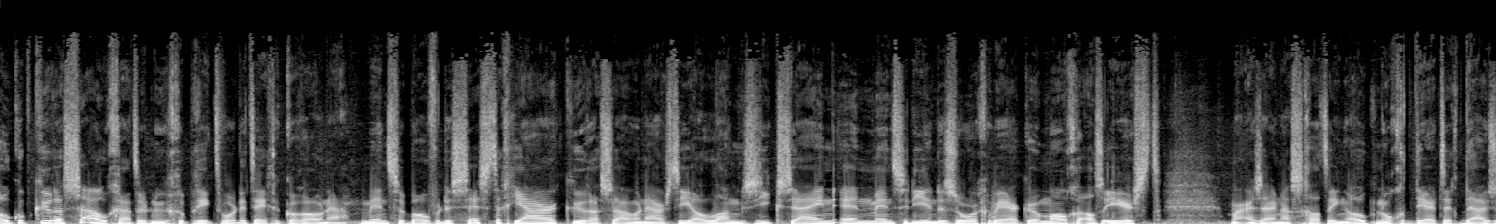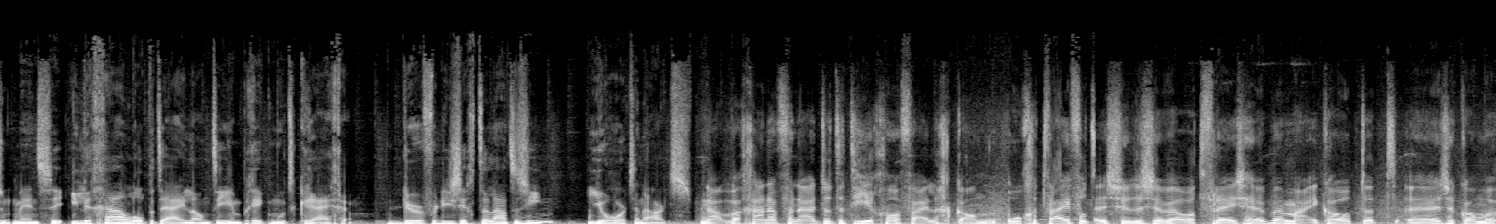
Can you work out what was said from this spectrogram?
Ook op Curaçao gaat er nu geprikt worden tegen corona. Mensen boven de 60 jaar, Curaçaoenaars die al lang ziek zijn en mensen die in de zorg werken mogen als eerst. Maar er zijn naar schatting ook nog 30.000 mensen illegaal op het eiland die een prik moeten krijgen. Durven die zich te laten zien? Je hoort een arts. Nou, we gaan ervan uit dat het hier gewoon veilig kan. Ongetwijfeld zullen ze wel wat vrees hebben, maar ik hoop dat uh, ze komen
